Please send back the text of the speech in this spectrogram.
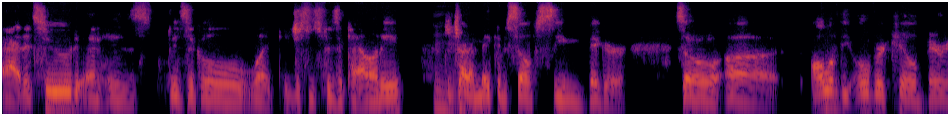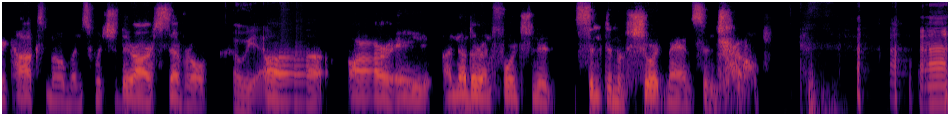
attitude and his physical like just his physicality to Mhm. try to make himself seem bigger. So uh, all of the overkill Barry Cox moments, which there are several, Oh yeah. uh, are a another unfortunate symptom of short man syndrome.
